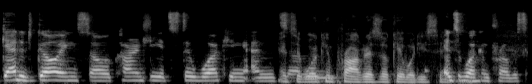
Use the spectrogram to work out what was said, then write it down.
get it going. So currently it's still working and it's um, a work in progress. Okay what do you say? it's a work in progress.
